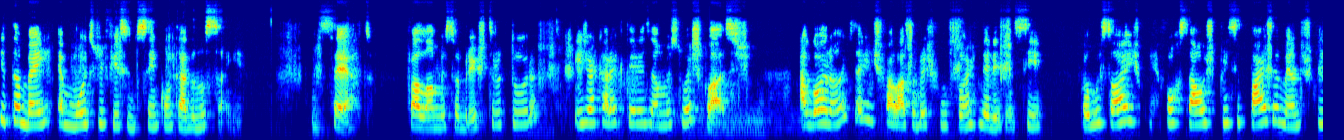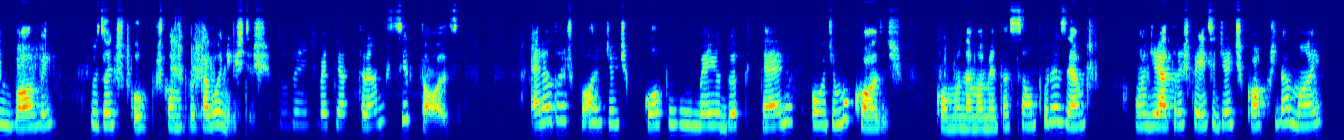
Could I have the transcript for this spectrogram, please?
e também é muito difícil de ser encontrado no sangue. Certo, falamos sobre a estrutura e já caracterizamos suas classes. Agora, antes da gente falar sobre as funções deles em si, vamos só reforçar os principais eventos que envolvem os anticorpos como protagonistas. Tudo a gente vai ter a transcitose. Ela é o transporte de anticorpo por meio do epitélio ou de mucosas, como na amamentação, por exemplo, onde há a transferência de anticorpos da mãe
